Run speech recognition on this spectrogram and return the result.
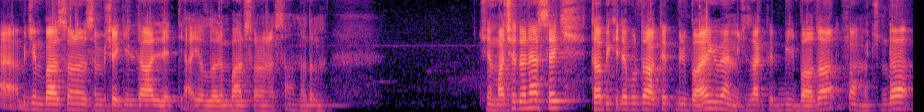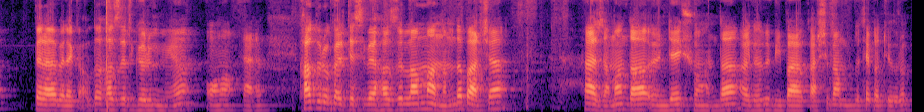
Abicim Barcelona'sın bir şekilde hallet ya. Yılların Barcelona'sı anladın mı? Şimdi maça dönersek tabii ki de burada Athletic Bilbao'ya güvenmeyeceğiz. Athletic Bilbao'da son maçında berabere kaldı. Hazır görünmüyor. Ona yani kadro kalitesi ve hazırlanma anlamında Barça her zaman daha önde şu anda Athletic Bilbao'ya karşı. Ben burada tek atıyorum.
